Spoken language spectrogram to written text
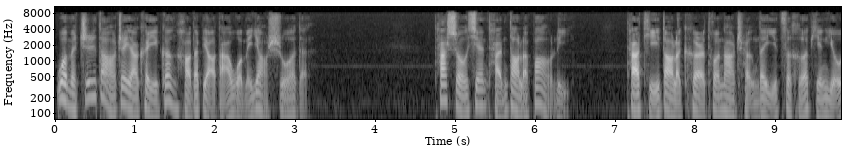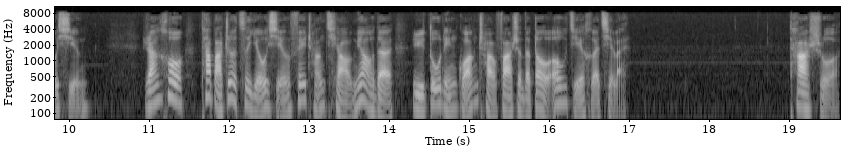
我们知道这样可以更好的表达我们要说的。他首先谈到了暴力，他提到了科尔托纳城的一次和平游行，然后他把这次游行非常巧妙的与都灵广场发生的斗殴结合起来。他说：“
